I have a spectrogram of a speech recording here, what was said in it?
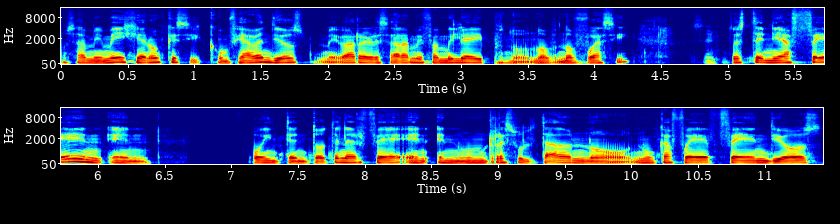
O sea, a mí me dijeron que si confiaba en Dios me iba a regresar a mi familia y pues no, no, no fue así. Sí. Entonces tenía fe en, en- o intentó tener fe en, en un resultado. No, nunca fue fe en Dios,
